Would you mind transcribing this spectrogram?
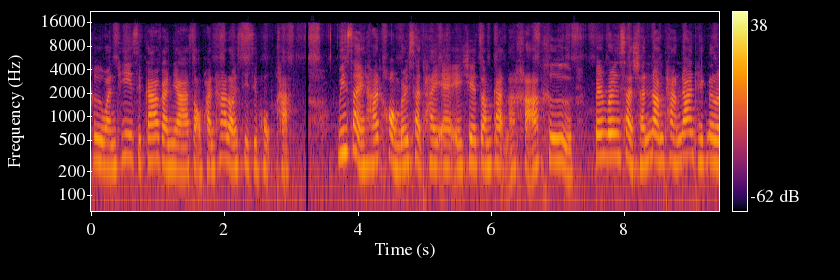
คือวันที่ 19 กันยา 2546 ค่ะวิสัยทัศน์ของบริษัทไทยแอร์เอเชียจำกัดนะคะ คือ เป็นบริษัทชั้นนำทางด้านเทคโนโล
